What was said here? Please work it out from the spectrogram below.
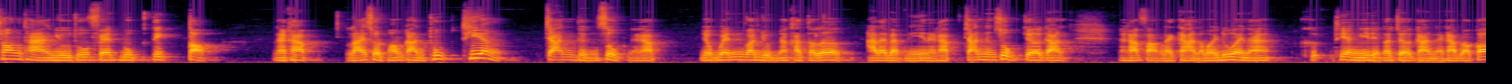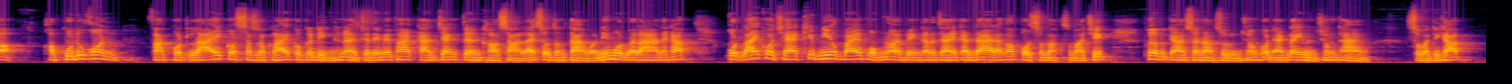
ช่องทาง YouTube Facebook TikTok นะครับไลฟ์สดพร้อมกันทุกเที่ยงจันถึงสุกนะครับ ยกเว้นวันหยุดนักขัตฤกษ์อะไรแบบนี้นะครับ จันทร์ถึงศุกร์เจอกันนะครับ ฝากรายการเอาไว้ด้วยนะคือเที่ยงนี้เดี๋ยวก็เจอกันนะครับ แล้วก็ขอบคุณทุกคนฝากกดไลค์กด subscribe กดกระดิ่งให้หน่อยจะได้ไม่พลาดการแจ้งเตือนข่าวสารและสดต่างๆ วันนี้หมดเวลานะครับกดไลค์กดแชร์คลิปนี้ออกไปให้ผมหน่อยเป็นกำลังใจให้กันได้แล้วก็กดสมัครสมาชิก เพื่อเป็นการสนับสนุนช่องกดแอคได้หนึ่งช่องทาง สวัสดีครับ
